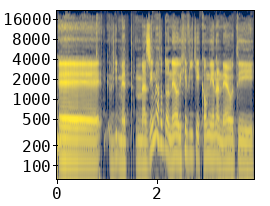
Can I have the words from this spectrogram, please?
Ε, με, μαζί με αυτό το νέο είχε βγει και ακόμη ένα νέο ότι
